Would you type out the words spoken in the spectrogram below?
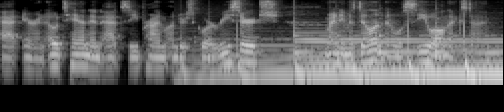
at Erin Autin, and at Zpryme underscore research. My name is Dylan, and we'll see you all next time.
